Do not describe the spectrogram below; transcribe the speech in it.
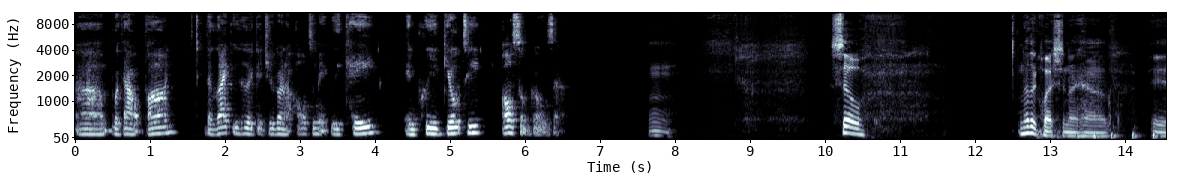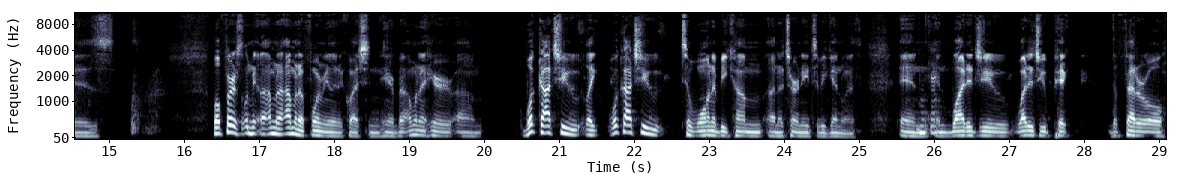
um, without bond, the likelihood that you're going to ultimately cave and plead guilty also goes up. Mm. So, another question I have is, well, first let me. I'm gonna I'm gonna formulate a question here, but I want to hear um, what got you like what got you to want to become an attorney to begin with and okay. and why did you why did you pick the federal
